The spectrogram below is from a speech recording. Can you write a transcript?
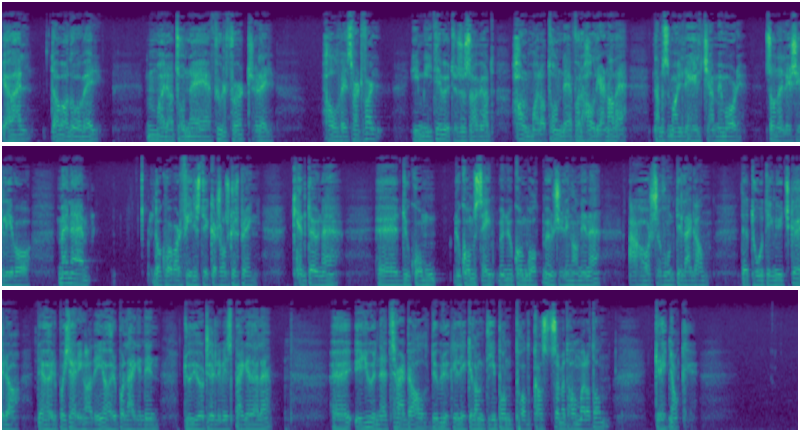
Ja vel, da var det over. Maratonet er fullført, eller halvveis i hvert fall. I min tid vet du, så sa vi at halvmaraton det er for halvhjerna, det. De som aldri helt kommer i mål. Sånn ellers i livet òg. Men eh, dere var vel fire stykker som skulle springe. Kent Aune, eh, du kom, du kom seint, men du kom godt med unnskyldningene dine. Jeg har så vondt i leggene. Det er to ting du ikke skal gjøre. Det er å høre på kjerringa di og høre på legen din. Du gjør tydeligvis begge deler. Eh, Rune Tverdal, du bruker like lang tid på en podkast som et halvmaraton. Greit nok.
